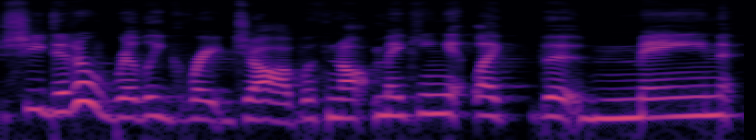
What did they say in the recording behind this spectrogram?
she did a really great job with not making it like the main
